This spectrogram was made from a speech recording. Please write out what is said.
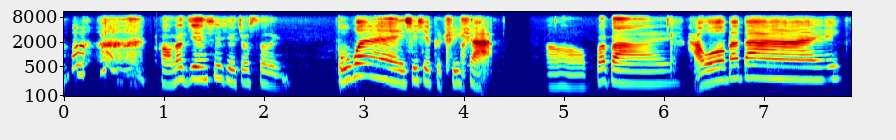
好，那今天谢谢 Jocelyn。不会，谢谢 Patricia。好，拜拜。好哦，拜拜。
